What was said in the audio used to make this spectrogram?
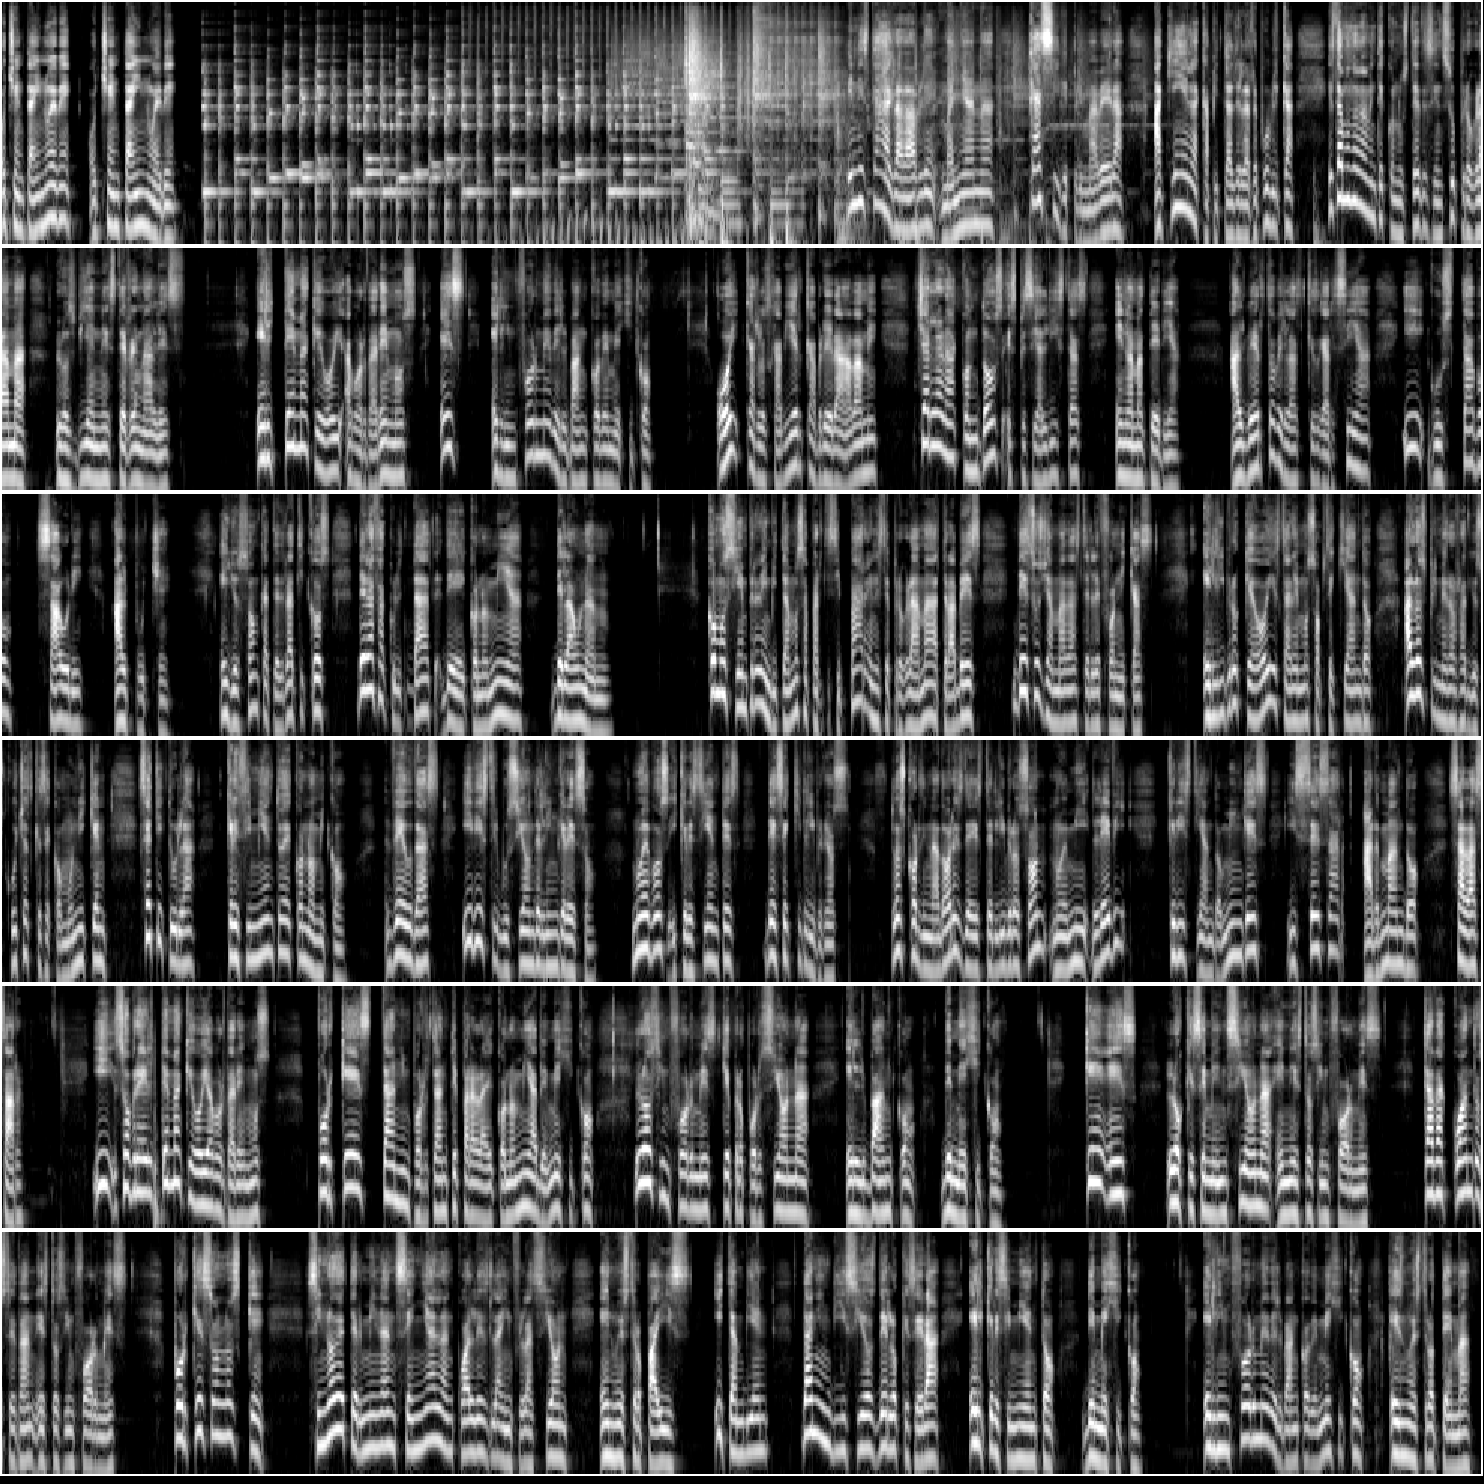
89 89. En esta agradable mañana casi de primavera, aquí en la capital de la República, estamos nuevamente con ustedes en su programa Los bienes terrenales. El tema que hoy abordaremos es el informe del Banco de México. Hoy Carlos Javier Cabrera Adame charlará con dos especialistas en la materia, Alberto Velázquez García y Gustavo Sauri Alpuche. Ellos son catedráticos de la Facultad de Economía de la UNAM. Como siempre, le invitamos a participar en este programa a través de sus llamadas telefónicas. El libro que hoy estaremos obsequiando a los primeros radioescuchas que se comuniquen se titula Crecimiento económico, deudas y distribución del ingreso, nuevos y crecientes desequilibrios. Los coordinadores de este libro son Noemí Levy, Cristian Domínguez y César Armando Salazar. Y sobre el tema que hoy abordaremos, ¿Por qué es tan importante para la economía de México los informes que proporciona el Banco de México? ¿Qué es lo que se menciona en estos informes? ¿Cada cuándo se dan estos informes? ¿Por qué son los que, si no determinan, señalan cuál es la inflación en nuestro país y también dan indicios de lo que será el crecimiento de México. El informe del Banco de México es nuestro tema.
